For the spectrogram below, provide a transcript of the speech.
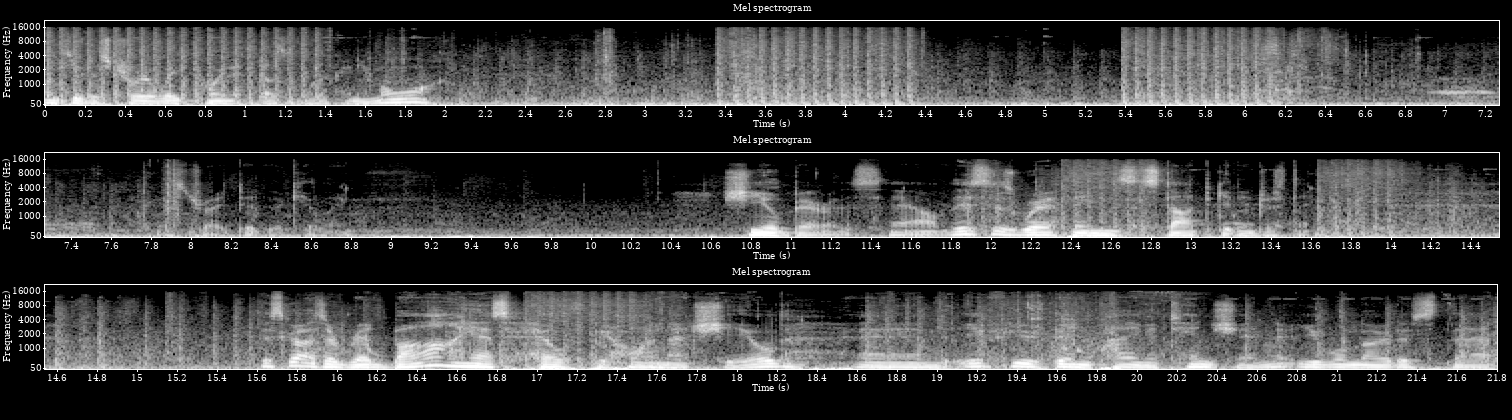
Once you destroy a weak point, it doesn't work anymore. to the killing. Shield bearers. Now, this is where things start to get interesting. This guy has a red bar, he has health behind that shield, and if you've been paying attention, you will notice that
